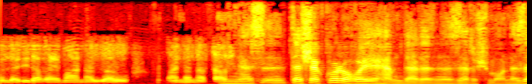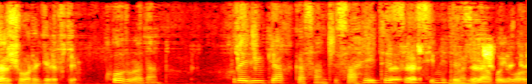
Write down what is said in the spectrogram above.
نه لري دغه ایمان نظر مننه تاسو تشکر آقای همدرد از نظر شما نظر شما رو گرفتیم کور ودان خدای دیو که کسان چې ساحې ته زی سیمه ته زی هغه وو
